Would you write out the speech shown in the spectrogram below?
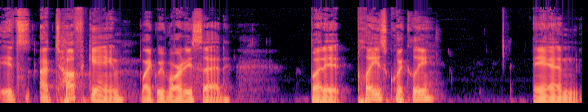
it's a tough game, like we've already said, but it plays quickly, and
